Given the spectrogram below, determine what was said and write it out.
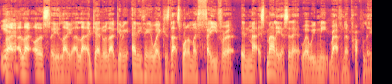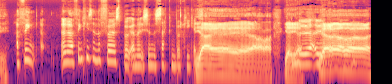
Yeah. Like, like honestly, like, like again, without giving anything away, because that's one of my favorite in Ma- it's Malleus, isn't it, where we meet Ravenor properly. I think, and I think he's in the first book, and then it's in the second book he gets. Yeah, yeah, yeah, yeah, yeah, yeah, yeah. yeah,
